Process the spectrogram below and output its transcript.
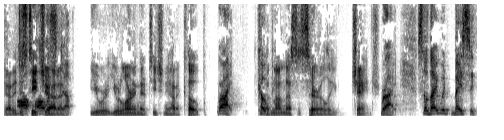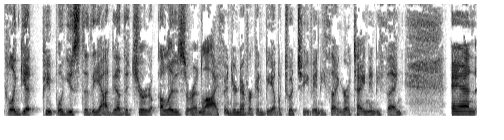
Yeah, they just all, teach all you how stuff. to, you were, you were learning there, teaching you how to cope. Right. Cope. But not necessarily change. Right. So they would basically get people used to the idea that you're a loser in life and you're never going to be able to achieve anything or attain anything. And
